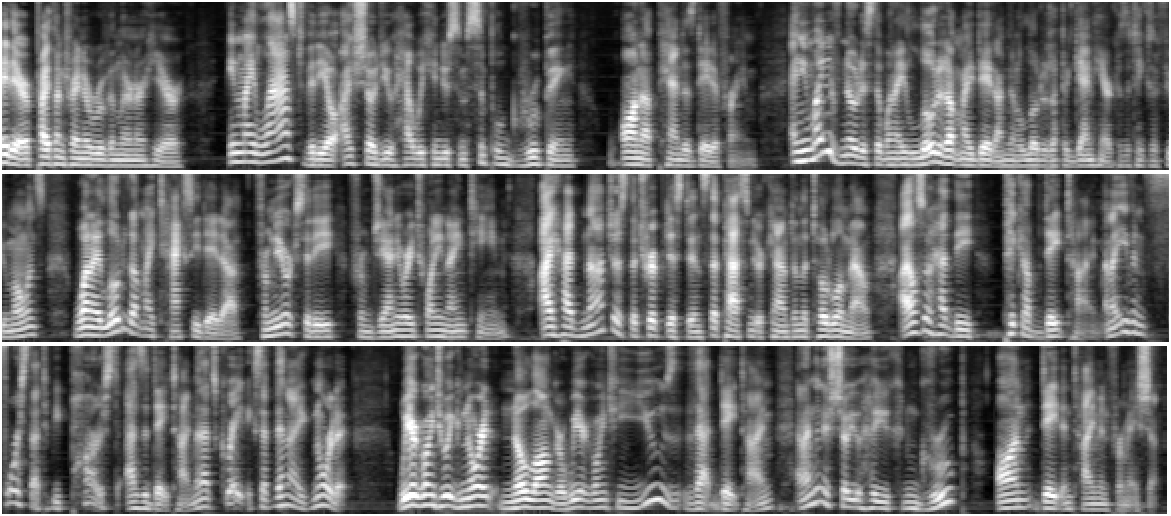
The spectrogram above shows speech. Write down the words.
Hey there, Python trainer Reuven Lerner here. In my last video, I showed you how we can do some simple grouping on a pandas data frame. And you might have noticed that when I loaded up my data, I'm going to load it up again here because it takes a few moments. When I loaded up my taxi data from New York City from January 2019, I had not just the trip distance, the passenger count, and the total amount. I also had the pickup date time. And I even forced that to be parsed as a date time. And that's great, except then I ignored it. We are going to ignore it no longer. We are going to use that date time, and I'm going to show you how you can group on date and time information.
